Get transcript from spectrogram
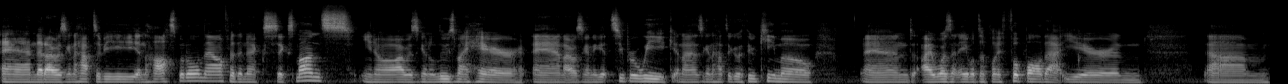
and that I was going to have to be in the hospital now for the next six months. You know, I was going to lose my hair and I was going to get super weak and I was going to have to go through chemo. And I wasn't able to play football that year and um,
